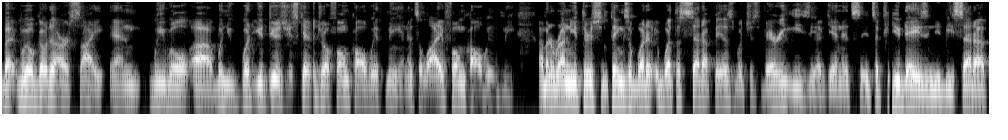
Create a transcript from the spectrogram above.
but we'll go to our site and we will uh, when you what you do is you schedule a phone call with me and it's a live phone call with me. I'm going to run you through some things of what it, what the setup is which is very easy. Again it's it's a few days and you'd be set up.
